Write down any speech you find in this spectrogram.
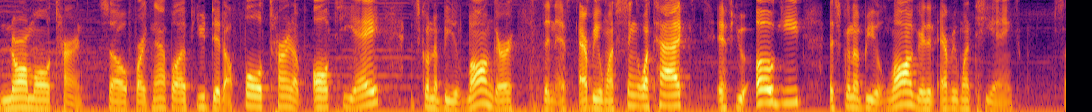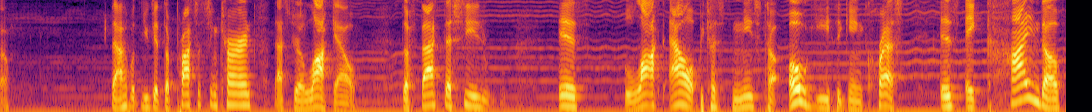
normal turn. So for example, if you did a full turn of all TA, it's going to be longer than if everyone single attack if you Ogi, it's going to be longer than everyone TAing. So that's what you get the processing turn. That's your lockout. The fact that she is locked out because she needs to Ogi to gain crest is a kind of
